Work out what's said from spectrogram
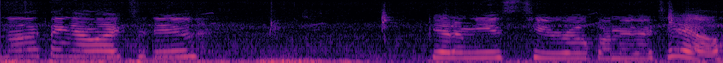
Another thing I like to do get them used to rope under their tail.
